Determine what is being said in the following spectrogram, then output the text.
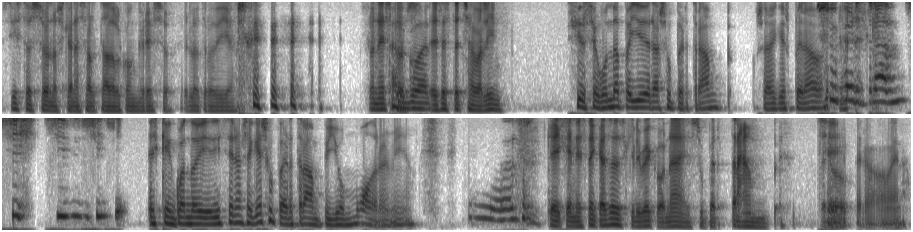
si estos son los que han asaltado el Congreso el otro día. Son estos, es este chavalín. Si el segundo apellido era Super Trump, o sea, ¿qué esperaba? Super Trump, sí, sí, sí, sí, sí. Es que cuando dice no sé qué, Super Trump, y yo, madre mía. Que, que en este caso se escribe con A, es super Trump. Sí, Pero pero bueno.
